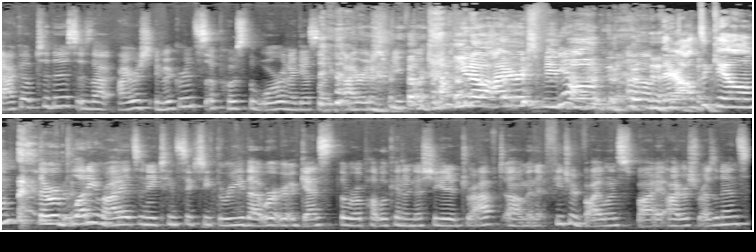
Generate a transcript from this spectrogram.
backup to this is that Irish immigrants opposed the war, and I guess like Irish people are Catholic. You know, Irish people. Yeah, um, They're out to kill them. there were bloody riots in 1863 that were against the Republican initiated draft, um, and it featured violence by Irish residents.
